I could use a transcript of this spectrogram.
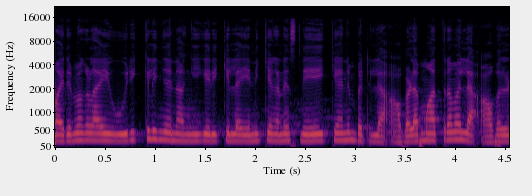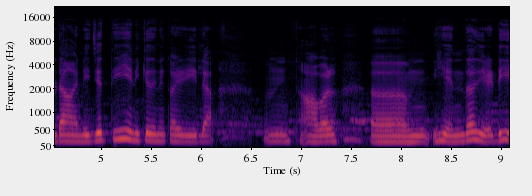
മരുമകളായി ഒരിക്കലും ഞാൻ അംഗീകരിക്കില്ല. എനിക്കങ്ങനെ സ്നേഹിക്കാനും പറ്റില്ല. അവളെ മാത്രമല്ല അവളുടെ അനുജത്തെയും എനിക്കതിന് കഴിയില്ല. അവൾ എന്താ എടി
